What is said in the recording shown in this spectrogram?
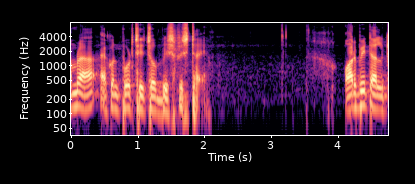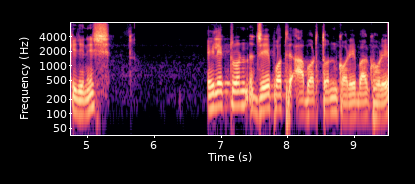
আমরা এখন পড়ছি চব্বিশ পৃষ্ঠায়। অরবিটাল কি জিনিস? ইলেকট্রন যে পথে আবর্তন করে বা ঘোরে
